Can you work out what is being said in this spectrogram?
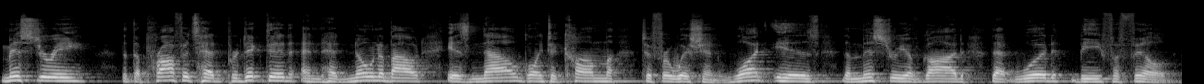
mystery that the prophets had predicted and had known about is now going to come to fruition. What is the mystery of God that would be fulfilled?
